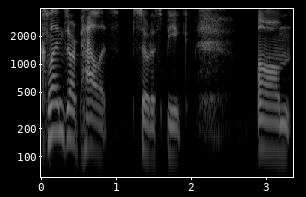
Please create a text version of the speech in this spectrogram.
cleanse our palates, so to speak. Um,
